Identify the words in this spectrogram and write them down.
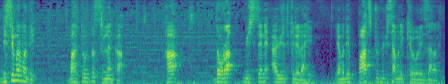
डिसेंबरमध्ये भारत विरुद्ध श्रीलंका हा दौरा बीसीसीने आयोजित केलेला आहे. यामध्ये पाच टी ट्वेंटी सामने खेळवले जाणार आहेत.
